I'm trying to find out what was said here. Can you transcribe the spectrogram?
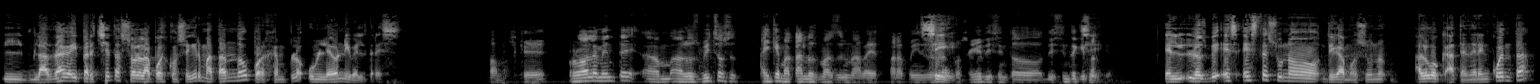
la daga hipercheta solo la puedes conseguir matando, por ejemplo, un león nivel 3. Vamos, que probablemente um, a los bichos hay que matarlos más de una vez para poder Sí. conseguir distinto, distinta equipación. El- los bi- es- este es uno, digamos, uno, algo a tener en cuenta.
